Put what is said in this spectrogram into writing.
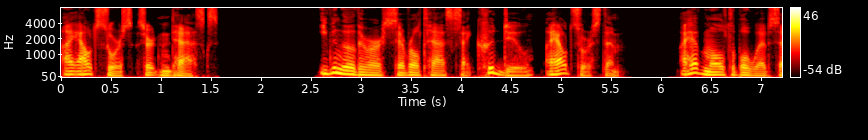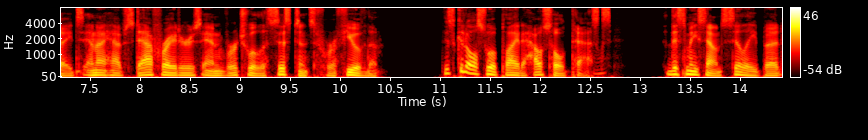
I outsource certain tasks. Even though there are several tasks I could do, I outsource them. I have multiple websites and I have staff writers and virtual assistants for a few of them. This could also apply to household tasks. This may sound silly, but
